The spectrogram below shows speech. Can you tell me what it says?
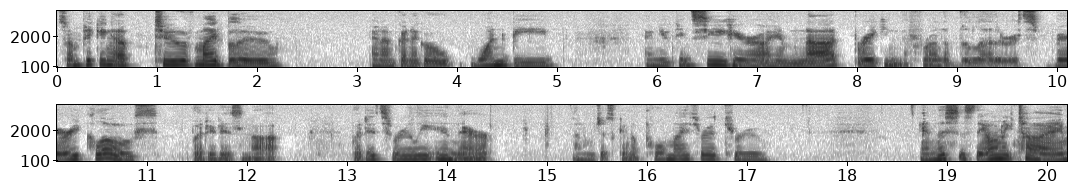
so I'm picking up two of my blue and I'm going to go one bead and you can see here I am not breaking the front of the leather. It's very close, but it is not. But it's really in there. And I'm just going to pull my thread through. And this is the only time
